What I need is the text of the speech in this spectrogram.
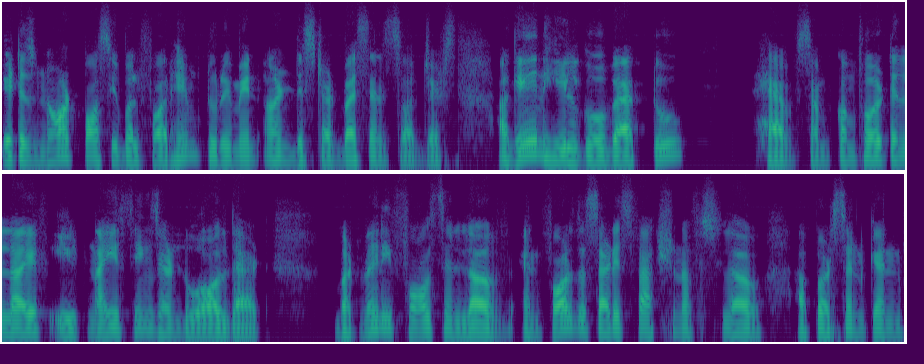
it is not possible for him to remain undisturbed by sense objects. Again, he'll go back to have some comfort in life, eat nice things, and do all that. But when he falls in love, and for the satisfaction of his love, a person can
